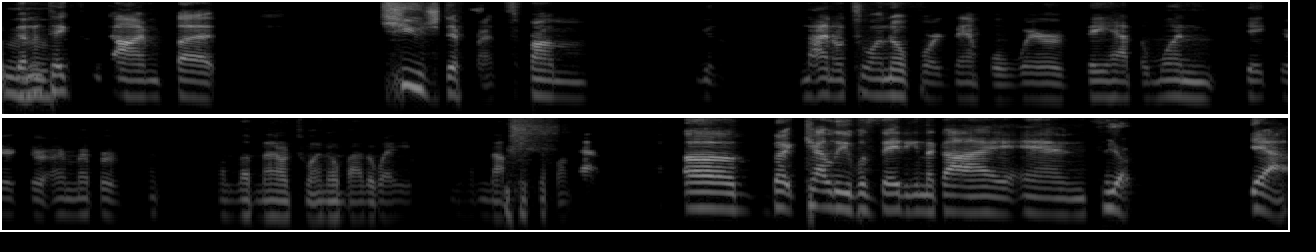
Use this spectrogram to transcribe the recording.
it's, it's gonna take some time, but huge difference from you know 90210 for example, where they had the one gay character. I remember. I love 90210 by the way. If you have not picked up on that. Um, but Kelly was dating the guy, and Yeah. yeah,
